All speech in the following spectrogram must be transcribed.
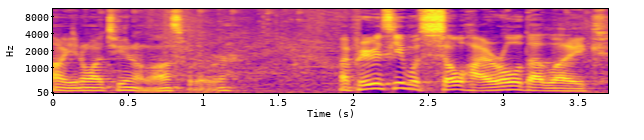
Oh, you know what? Two not lost, whatever. My previous game was so high roll that like.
